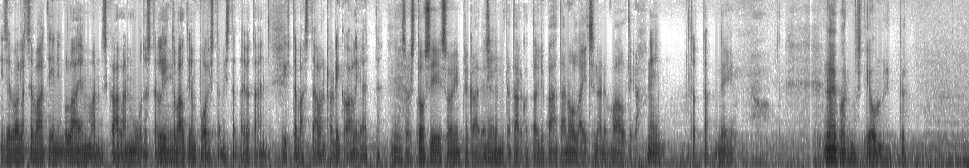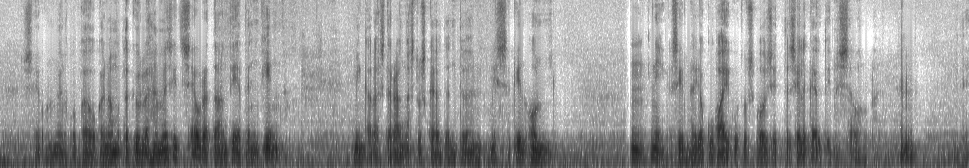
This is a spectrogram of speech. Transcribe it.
Niin se voi olla, että se vaatii niin kuin laajemman skaalan muutosta, liittovaltion poistamista tai jotain yhtä vastaavan radikaalia. Että, Niin, se olisi tosi iso implikaatio sille, Niin. mitä tarkoittaa ylipäätään olla itsenäinen valtio. niin, totta. Niin. Näin varmasti on, että se on melko kaukana, mutta kyllähän me sitten seurataan tietenkin, minkälaista rangaistuskäytäntöä nyt missäkin on. Mm, niin. Sillä joku vaikutus voi sitten selkäytimessä olla, Hmm. miten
